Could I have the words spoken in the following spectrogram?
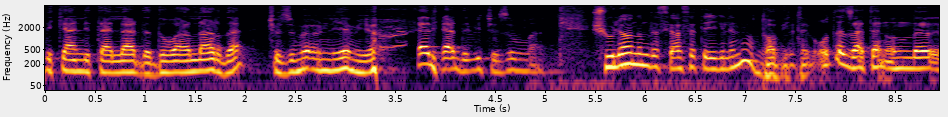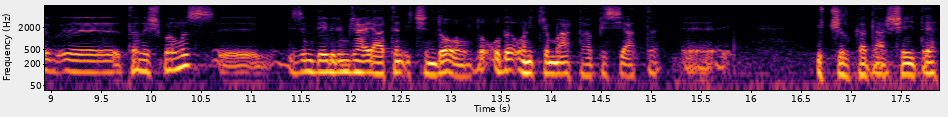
dikenli teller de duvarlar da çözümü önleyemiyor. Her yerde bir çözüm var. Şule Hanım da siyasetle ilgileniyor mu? Tabii tabii. O da zaten onunla e, tanışmamız e, bizim devrimci hayatın içinde oldu. O da 12 Mart'ta hapis yattı. E, üç yıl kadar şeyde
